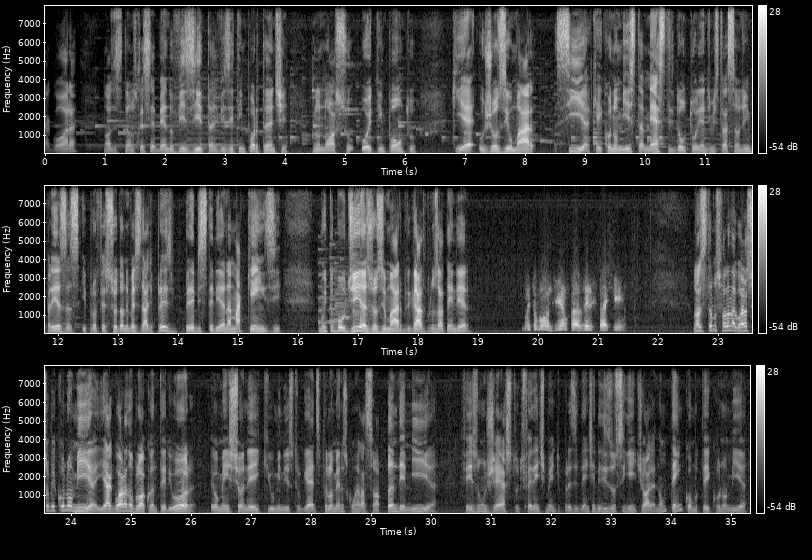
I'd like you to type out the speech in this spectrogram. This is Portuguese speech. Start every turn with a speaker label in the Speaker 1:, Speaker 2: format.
Speaker 1: porque agora nós estamos recebendo visita, visita importante no nosso Oito em Ponto, que é o Josilmar Cia, que é economista, mestre e doutor em administração de empresas e professor da Universidade Presbiteriana Mackenzie. Muito bom dia, Josilmar. Obrigado por nos atender.
Speaker 2: Muito bom dia, é um prazer estar aqui.
Speaker 1: Nós estamos falando agora sobre economia e agora no bloco anterior eu mencionei que o ministro Guedes, pelo menos com relação à pandemia, fez um gesto diferentemente do presidente. Ele diz o seguinte: olha, não tem como ter economia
